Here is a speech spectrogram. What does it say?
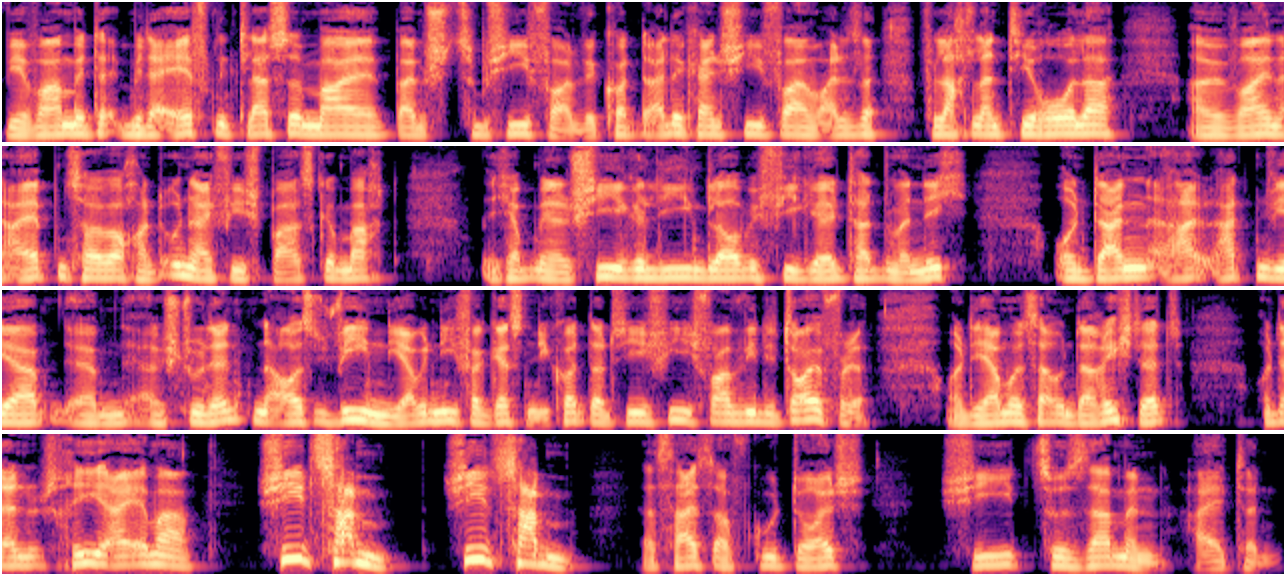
Wir waren mit der, mit der 11. Klasse mal beim zum Skifahren. Wir konnten alle kein Skifahren, alle Flachland-Tiroler. Aber wir waren in Alpenzauber, hat unheimlich viel Spaß gemacht. Ich habe mir einen Ski geliehen, glaube ich. Viel Geld hatten wir nicht. Und dann ha- hatten wir ähm, Studenten aus Wien, die habe ich nie vergessen. Die konnten natürlich Ski fahren wie die Teufel. Und die haben uns da unterrichtet. Und dann schrie er immer, Ski zusammen, Ski zusammen. Das heißt auf gut Deutsch, Ski zusammenhalten.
